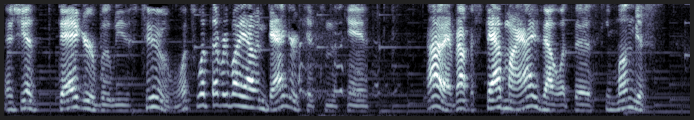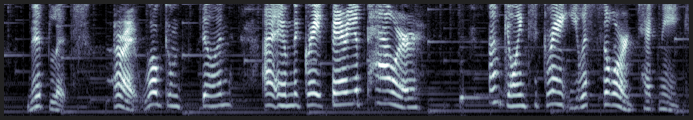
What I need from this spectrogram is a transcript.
And she has dagger boobies too. What's with everybody having dagger tits in this game? Ah, they're about to stab my eyes out with the humongous niplets. Alright, welcome, Dylan. I am the Great Fairy of Power. I'm going to grant you a sword technique.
